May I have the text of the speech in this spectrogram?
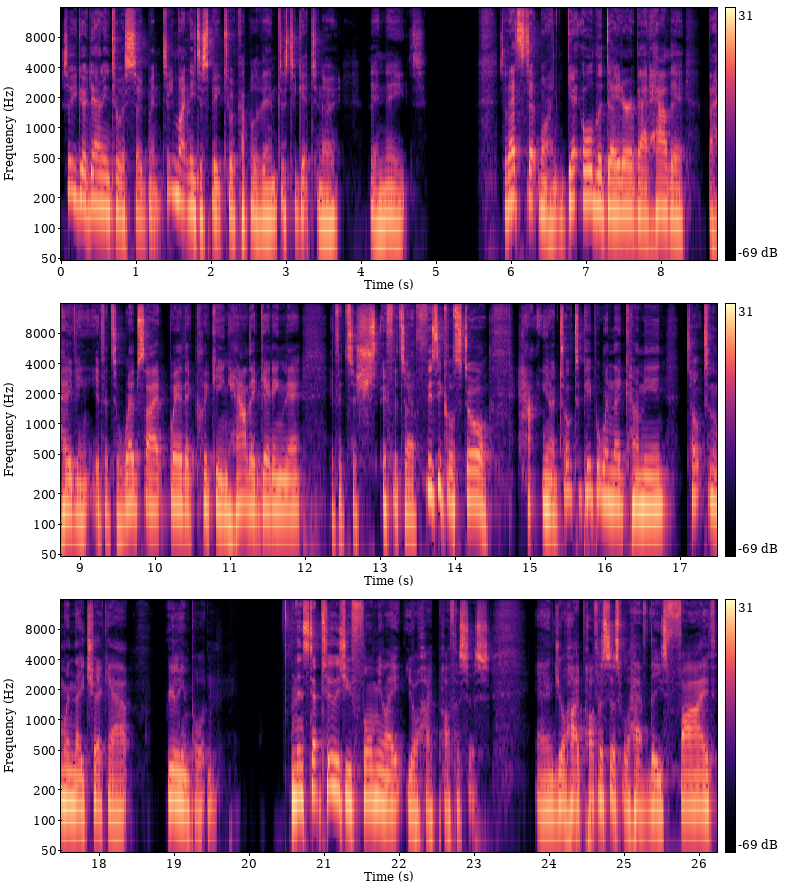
So you go down into a segment. So you might need to speak to a couple of them just to get to know their needs. So that's step one. Get all the data about how they're behaving. If it's a website where they're clicking how they're getting there. If it's a if it's a physical store how, you know talk to people when they come in. Talk to them when they check out. Really important. And then step 2 is you formulate your hypothesis and your hypothesis will have these five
